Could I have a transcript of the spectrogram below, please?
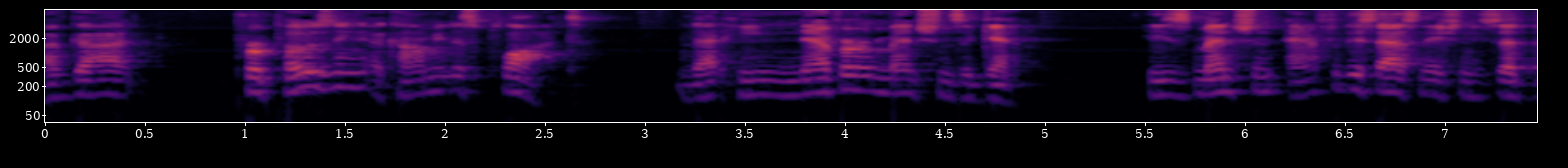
I've got proposing a communist plot that he never mentions again. He's mentioned after the assassination. He said,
